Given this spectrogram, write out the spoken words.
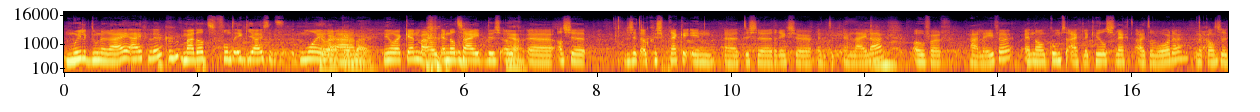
moeilijk doenerij eigenlijk. Maar dat vond ik juist het, het mooie Heel eraan. herkenbaar. Heel herkenbaar ook. En dat zij dus ook, Ja. eh, als je... Er zitten ook gesprekken in eh, tussen de regisseur en, en Leila over haar leven. En dan komt ze eigenlijk heel slecht uit de woorden. Dan kan ze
